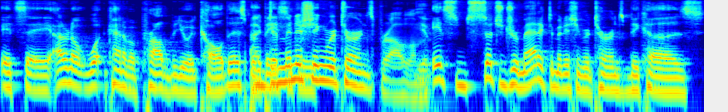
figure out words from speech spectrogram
it's a I don't know what kind of a problem you would call this, but A basically- diminishing returns problem. it's such dramatic diminishing returns because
